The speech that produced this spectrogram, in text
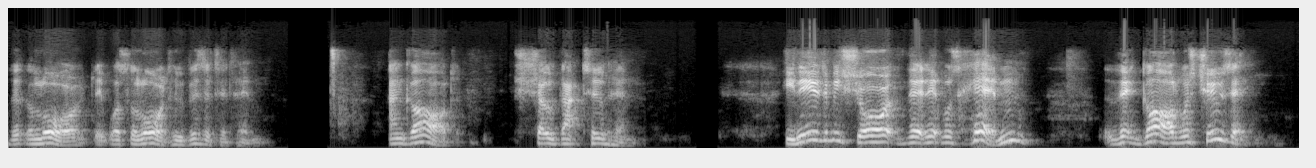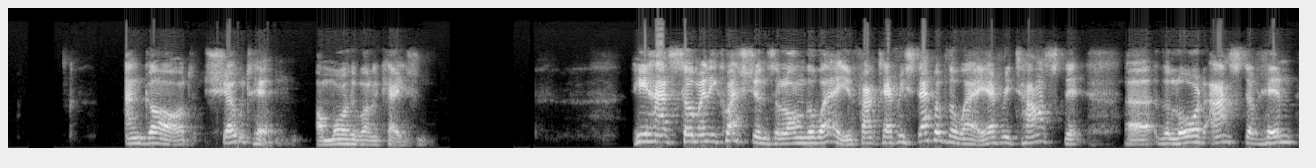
that the Lord, it was the Lord who visited him. And God showed that to him. He needed to be sure that it was him that God was choosing. And God showed him on more than one occasion he had so many questions along the way. In fact, every step of the way, every task that uh, the Lord asked of him,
